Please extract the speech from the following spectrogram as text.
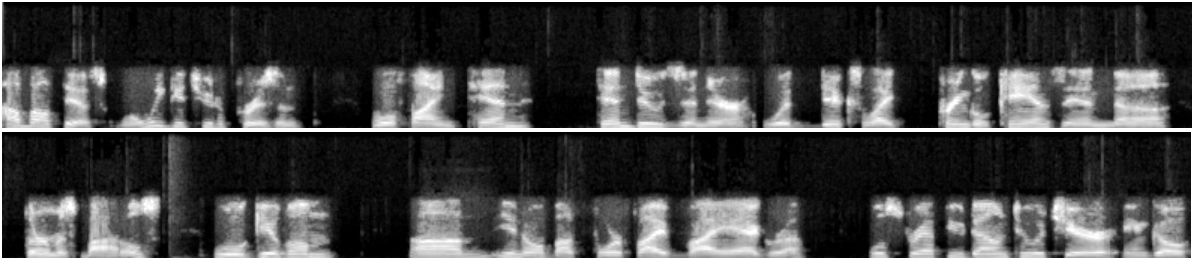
how about this? When we get you to prison, we'll find 10, 10 dudes in there with dicks like Pringle cans and uh, thermos bottles. We'll give them, um, you know, about four or five Viagra. We'll strap you down to a chair and go,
